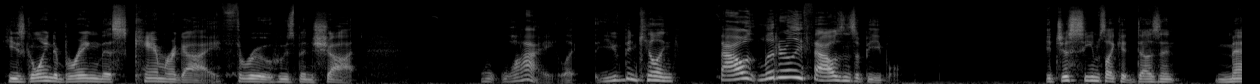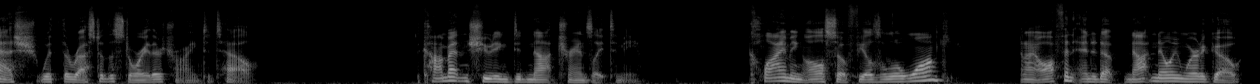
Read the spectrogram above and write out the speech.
he's going to bring this camera guy through who's been shot, why? Like you've been killing thousands, literally thousands of people. It just seems like it doesn't mesh with the rest of the story they're trying to tell. The combat and shooting did not translate to me. Climbing also feels a little wonky, and I often ended up not knowing where to go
